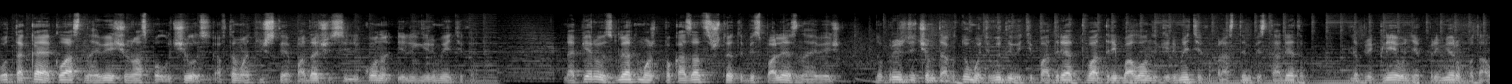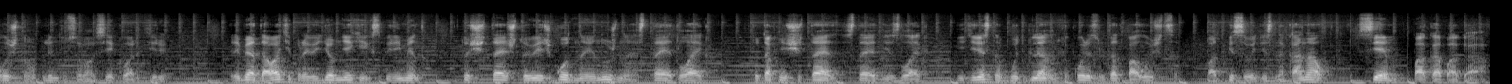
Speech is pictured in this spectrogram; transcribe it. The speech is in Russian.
Вот такая классная вещь у нас получилась, автоматическая подача силикона или герметика. На первый взгляд может показаться, что это бесполезная вещь, но прежде чем так думать, выдавите подряд 2-3 баллона герметика простым пистолетом для приклеивания, к примеру, потолочного плинтуса во всей квартире. Ребят, давайте проведем некий эксперимент. Кто считает, что вещь годная и нужная, ставит лайк. Кто так не считает, ставит дизлайк. Интересно будет глянуть, какой результат получится. Подписывайтесь на канал. Всем пока-пока.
